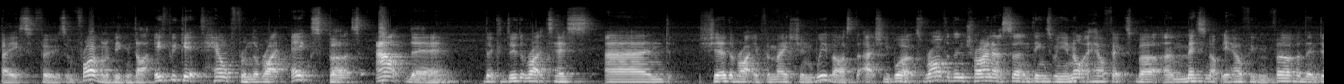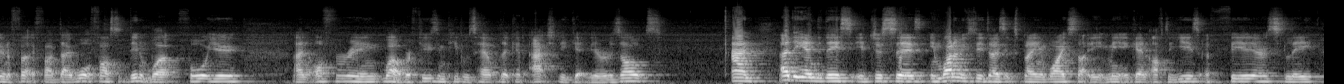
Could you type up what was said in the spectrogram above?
based foods and thrive on a vegan diet. If we get help from the right experts out there that can do the right tests and share the right information with us that actually works. Rather than trying out certain things when you're not a health expert and messing up your health even further than doing a 35 day water fast that didn't work for you and offering well refusing people's help that could actually get you results. And at the end of this it just says in one of his videos explaining why he started eating meat again after years of fiercely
